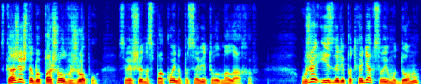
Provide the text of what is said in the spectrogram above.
«Скажи, чтобы пошел в жопу», — совершенно спокойно посоветовал Малахов. Уже издали, подходя к своему дому,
